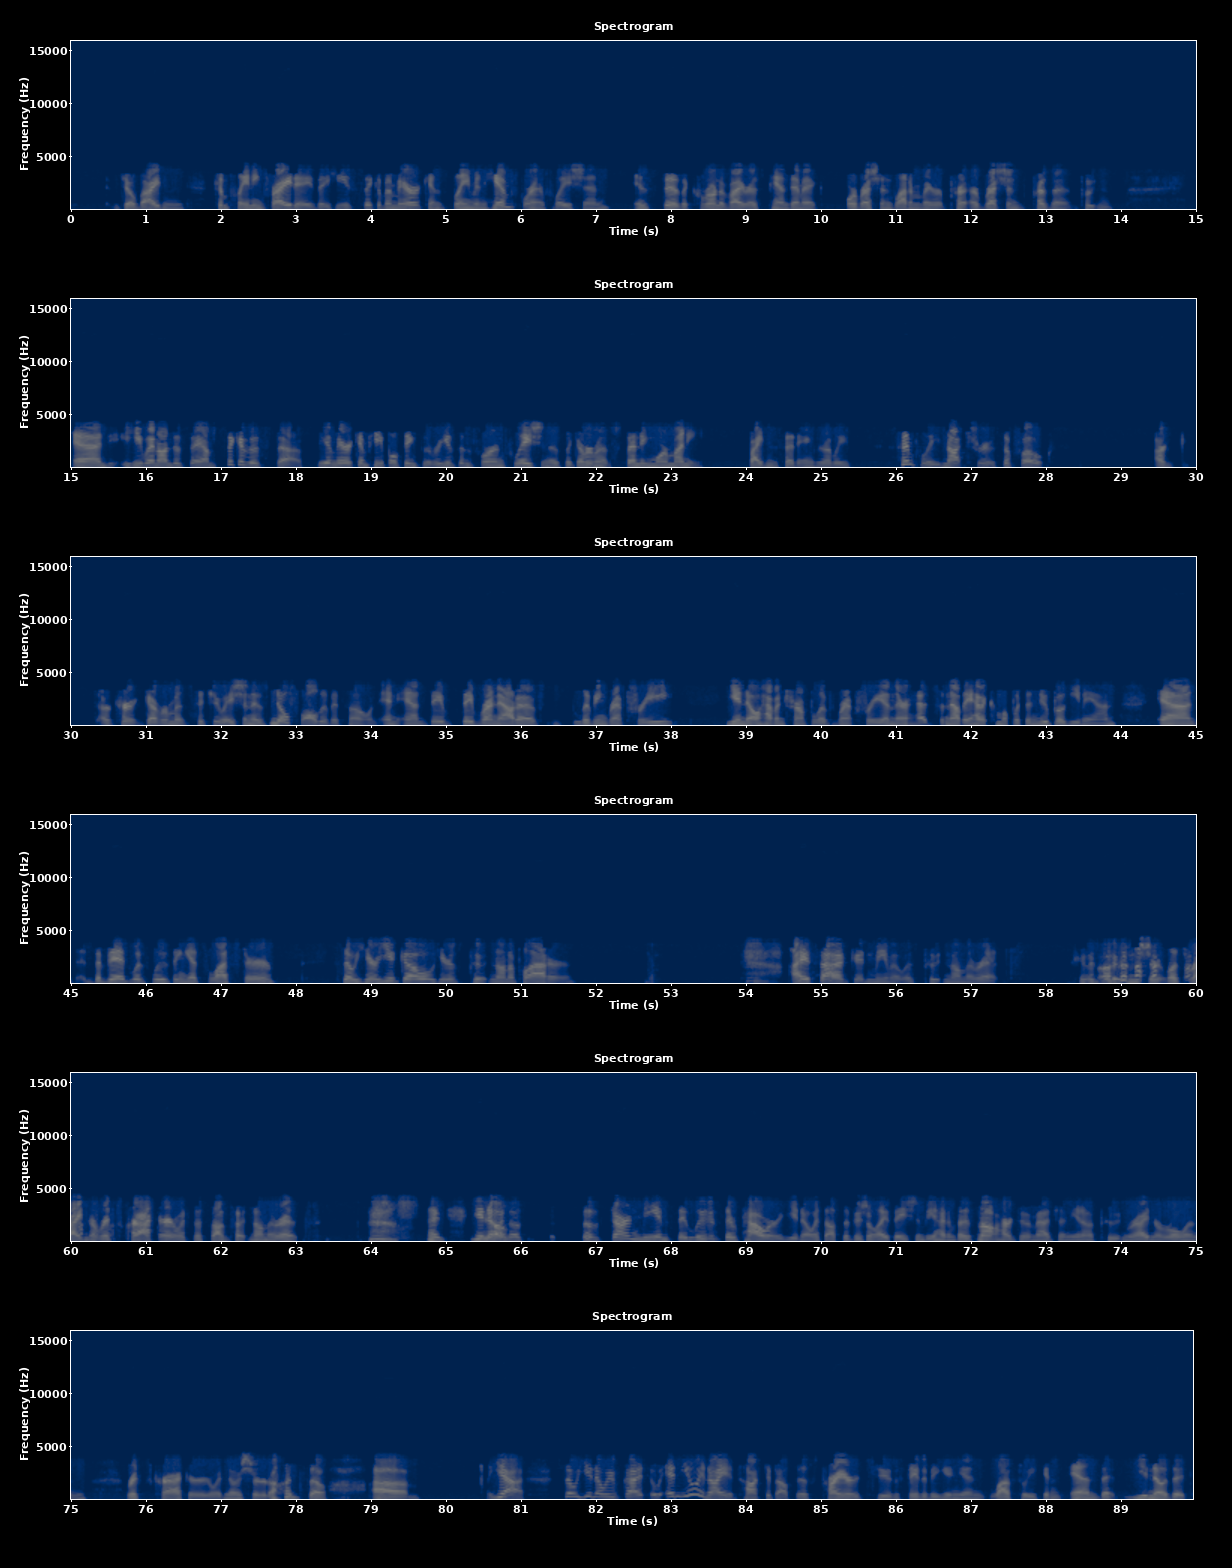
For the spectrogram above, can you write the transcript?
Joe Biden complaining Friday that he's sick of Americans blaming him for inflation instead of the coronavirus pandemic or Russian Vladimir or Russian President Putin. And he went on to say, I'm sick of this stuff. The American people think the reason for inflation is the government spending more money, Biden said angrily. Simply not true. So, folks, our our current government situation is no fault of its own, and and they've they've run out of living rent free, you know, having Trump live rent free in their heads, and now they had to come up with a new boogeyman and the vid was losing its luster. So here you go. Here's Putin on a platter. I saw a good meme. It was Putin on the Ritz. He was Putin shirtless riding a Ritz cracker with the song "Putting on the Ritz." And you know, those those darn memes, they lose their power, you know, without the visualization behind them. But it's not hard to imagine, you know, Putin riding a rolling Ritz cracker with no shirt on. So, um, yeah. So, you know, we've got, and you and I had talked about this prior to the State of the Union last week, and, and that, you know, that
